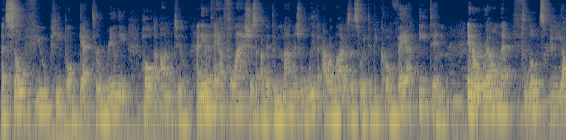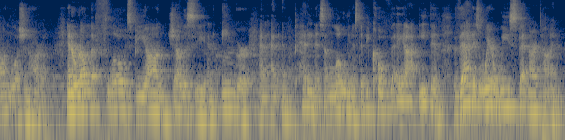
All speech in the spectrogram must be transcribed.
that so few people get to really hold on to. And even if they have flashes of it, to mamish live our lives this way, to be kovea itim in a realm that floats beyond Lashon Hara, in a realm that floats beyond jealousy and anger and, and, and pettiness and lowliness, to be Koveya Itim. That is where we spend our time.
